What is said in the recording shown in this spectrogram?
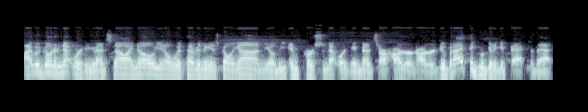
I would go to networking events. Now I know, you know, with everything that's going on, you know, the in-person networking events are harder and harder to do, but I think we're going to get back to that.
